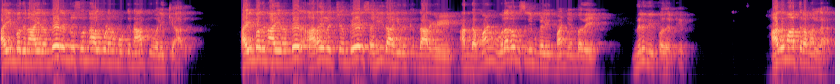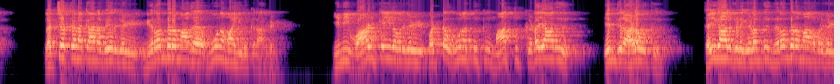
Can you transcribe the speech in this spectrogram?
ஐம்பதுனாயிரம் பேர் என்று சொன்னால் கூட நமக்கு நாக்கு வலிக்காது. ஐம்பதுனாயிரம் பேர் அரை லட்சம் பேர் ஷஹீதாகி இருக்கின்றார்கள் அந்த மண் உலக முஸ்லிம்களின் மண் என்பதை நிரூபிப்பதற்கு. அது மாத்திரமல்ல லட்சக்கணக்கான பேர்கள் நிரந்தரமாக ஊனமாகி இருக்கிறார்கள். இனி வாழ்க்கையில் அவர்கள் பட்ட ஊனத்துக்கு மாற்று கிடையாது என்கிற அளவுக்கு கைகால்களை இழந்து நிரந்தரமாக அவர்கள்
